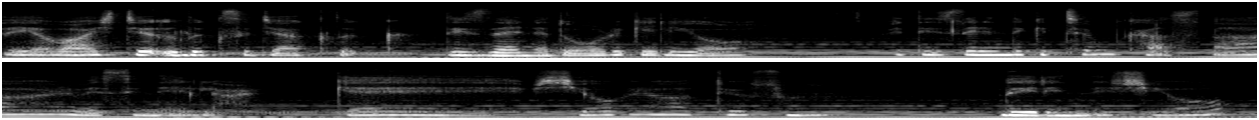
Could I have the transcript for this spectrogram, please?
Ve yavaşça ılık sıcaklık dizlerine doğru geliyor ve dizlerindeki tüm kaslar ve sinirler gevşiyor ve rahatlıyorsun. Derinleşiyor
